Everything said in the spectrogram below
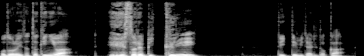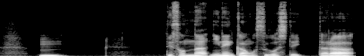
驚いた時には、えー、それびっくりって言ってみたりとか、うん。で、そんな2年間を過ごしていったら、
